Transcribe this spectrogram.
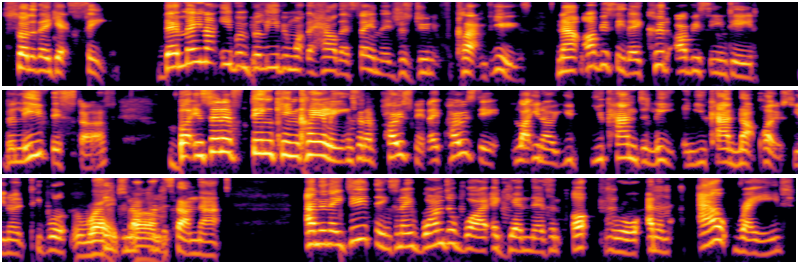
so that they get seen. They may not even believe in what the hell they're saying, they're just doing it for clout and views. Now, obviously, they could obviously indeed believe this stuff, but instead of thinking clearly, instead of posting it, they post it like you know, you you can delete and you can not post. You know, people seem to not um, understand that. And then they do things and they wonder why, again, there's an uproar and an outrage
